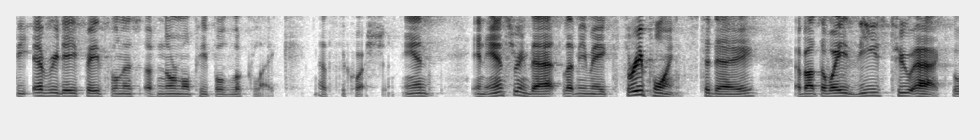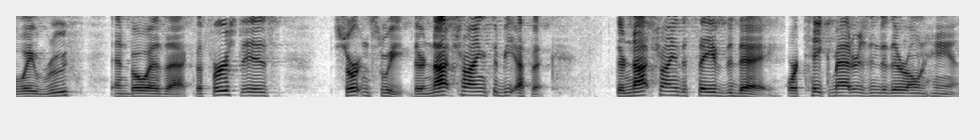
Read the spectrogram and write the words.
the everyday faithfulness of normal people look like? That's the question. And in answering that, let me make three points today about the way these two act, the way Ruth and Boaz act. The first is short and sweet. They're not trying to be epic. They're not trying to save the day or take matters into their own hand.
